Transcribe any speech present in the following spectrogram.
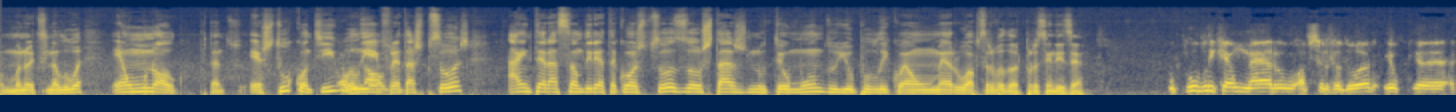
Uma Noite na Lua, é um monólogo. Portanto, és tu contigo é um ali em frente às pessoas. Há interação direta com as pessoas ou estás no teu mundo e o público é um mero observador, por assim dizer? O público é um mero observador. Eu, eh,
